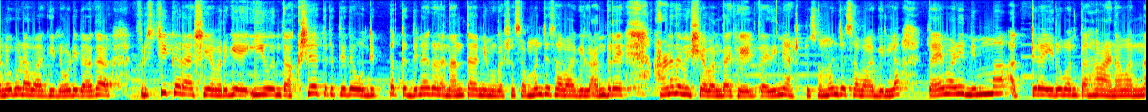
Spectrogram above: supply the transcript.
ಅನುಗುಣವಾಗಿ ನೋಡಿದಾಗ ವೃಶ್ಚಿಕ ರಾಶಿಯವರಿಗೆ ಈ ಒಂದು ಅಕ್ಷಯ ತೃತೀಯದ ಒಂದು ಇಪ್ಪತ್ತು ದಿನಗಳ ನಂತರ ನಿಮ್ಗೆ ಅಷ್ಟು ಸಮಂಜಸವಾಗಿಲ್ಲ. ಅಂದರೆ ಹಣದ ವಿಷಯ ಬಂದಾಗ ಹೇಳ್ತಾ ಇದ್ದೀನಿ, ಅಷ್ಟು ಸಮಂಜಸವಾಗಿಲ್ಲ. ದಯಮಾಡಿ ನಿಮ್ಮ ಹತ್ತಿರ ಇರುವಂತಹ ಹಣವನ್ನ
